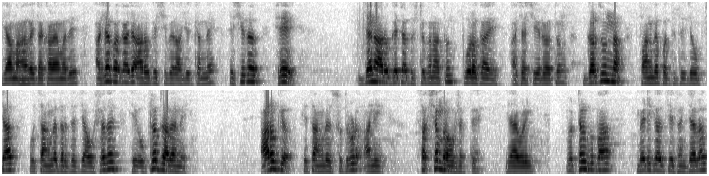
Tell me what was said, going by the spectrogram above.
या महागाईच्या काळामध्ये अशा प्रकारचे आरोग्य शिबिर आयोजित करणे निश्चितच हे जन आरोग्याच्या दृष्टिकोनातून पूरक आहे. अशा शिबिरातून गरजूंना चांगल्या पद्धतीचे उपचार व चांगल्या दर्जाचे औषधं हे उपलब्ध झाल्याने आरोग्य हे चांगले सुदृढ आणि सक्षम राहू शकते. यावेळी विठ्ठल मेडिकलचे संचालक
